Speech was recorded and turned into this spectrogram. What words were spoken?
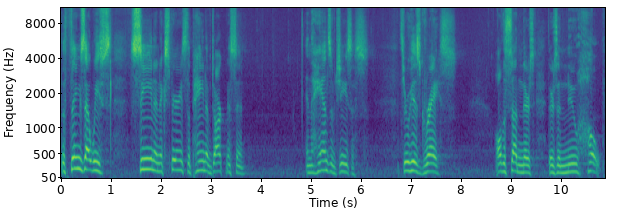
The things that we've seen and experienced the pain of darkness in, in the hands of Jesus, through His grace, all of a sudden there's, there's a new hope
